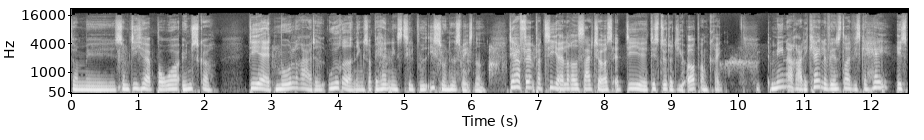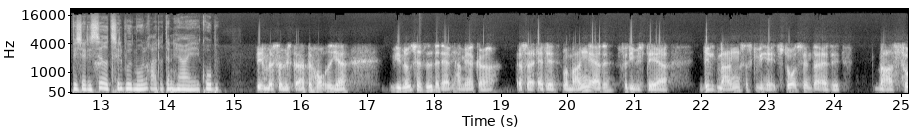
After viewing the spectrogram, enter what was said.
som, øh, som de her borgere ønsker, det er et målrettet udrednings- og behandlingstilbud i sundhedsvæsenet. Det har fem partier allerede sagt til os, at det, det støtter de op omkring. Mener radikale venstre, at vi skal have et specialiseret tilbud målrettet den her øh, gruppe? Jamen altså, hvis der er behovet, ja. Vi er nødt til at vide, hvad det er, vi har med at gøre. Altså, er det, hvor mange er det? Fordi hvis det er vildt mange, så skal vi have et stort center. Er det meget få,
